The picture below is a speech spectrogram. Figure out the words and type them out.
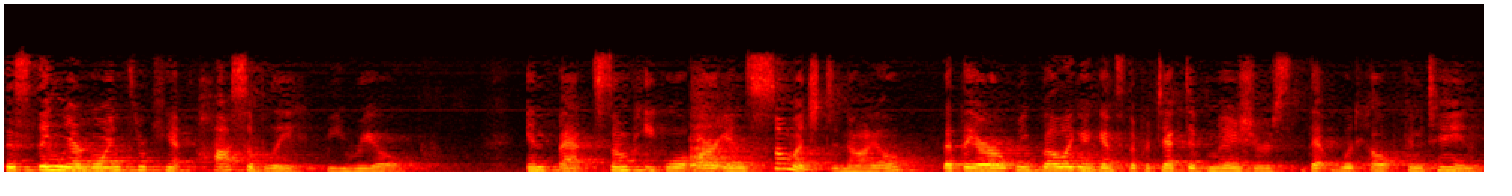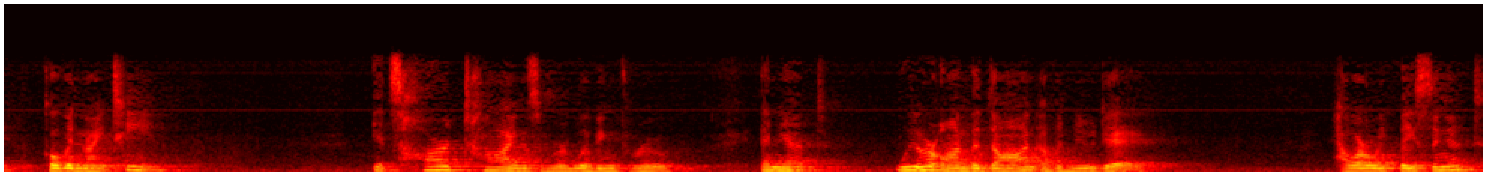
this thing we are going through can't possibly be real. In fact, some people are in so much denial that they are rebelling against the protective measures that would help contain COVID 19. It's hard times we're living through, and yet we are on the dawn of a new day. How are we facing it?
